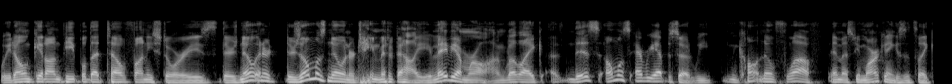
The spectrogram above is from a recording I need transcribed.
We don't get on people that tell funny stories. There's no inter- there's almost no entertainment value. Maybe I'm wrong, but like uh, this, almost every episode, we we call it no fluff MSP marketing because it's like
